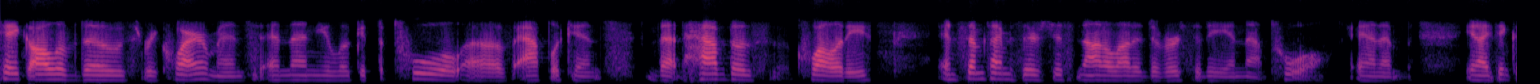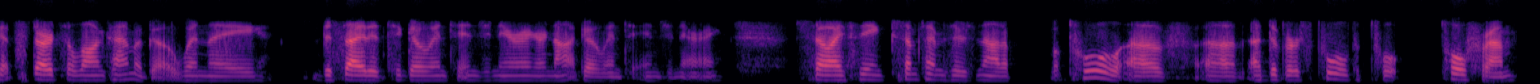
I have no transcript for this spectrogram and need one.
take all of those requirements and then you look at the pool of applicants that have those qualities and sometimes there's just not a lot of diversity in that pool. And um, you know, I think that starts a long time ago when they decided to go into engineering or not go into engineering. So I think sometimes there's not a, a pool of uh, a diverse pool to pull pull from.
